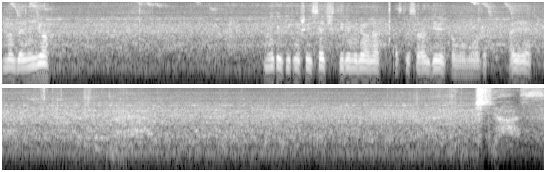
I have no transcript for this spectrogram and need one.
Но до нее никаких не 64 миллиона, а 149, по-моему, уже. Ай-яй-яй. Сейчас.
